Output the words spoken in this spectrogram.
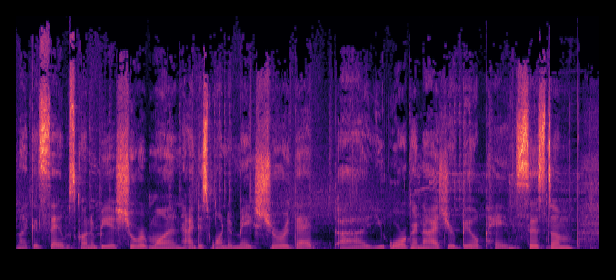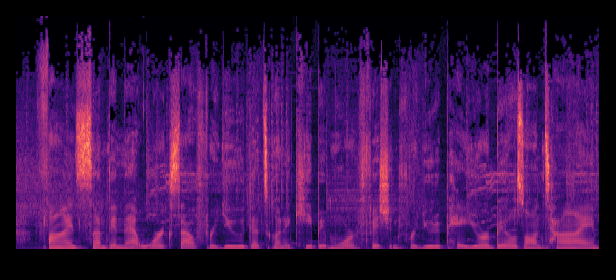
like I said, it was going to be a short one. I just wanted to make sure that uh, you organize your bill paying system. Find something that works out for you that's going to keep it more efficient for you to pay your bills on time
